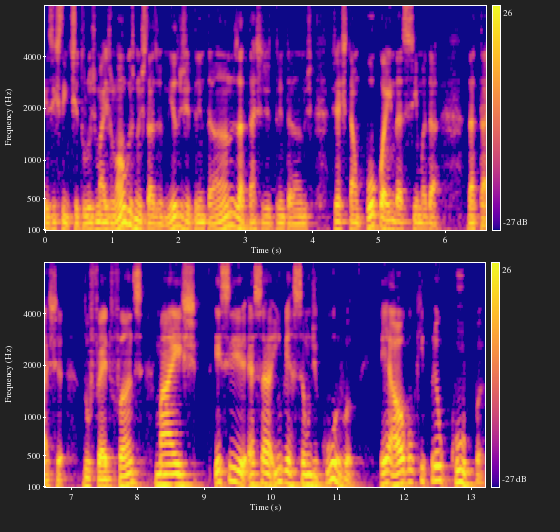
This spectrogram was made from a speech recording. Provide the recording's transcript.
Existem títulos mais longos nos Estados Unidos, de 30 anos, a taxa de 30 anos já está um pouco ainda acima da, da taxa do Fed Funds, mas esse, essa inversão de curva é algo que preocupa,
